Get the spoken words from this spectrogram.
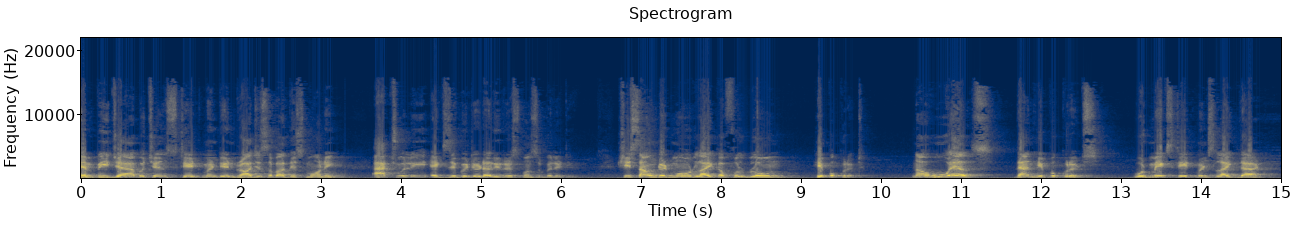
MP Jaya Bachchan's statement in Rajya Sabha this morning actually exhibited her irresponsibility. She sounded more like a full-blown hypocrite. Now who else than hypocrites would make statements like that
